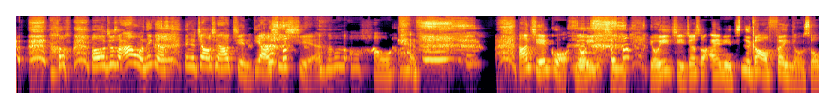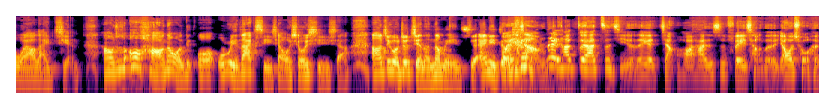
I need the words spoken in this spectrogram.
然后然后就说啊，我那个那个叫声要剪掉，谢谢。然后说哦，好，我看。然后结果有一集，有一集就说：“哎，你自告奋勇说我要来剪。”然后我就说：“哦，好，那我我我 relax 一下，我休息一下。”然后结果就剪了那么一次。哎，你我跟你讲，瑞他对他自己的那个讲话，他就是非常的要求很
